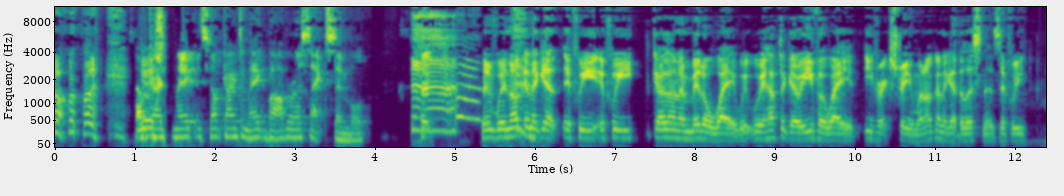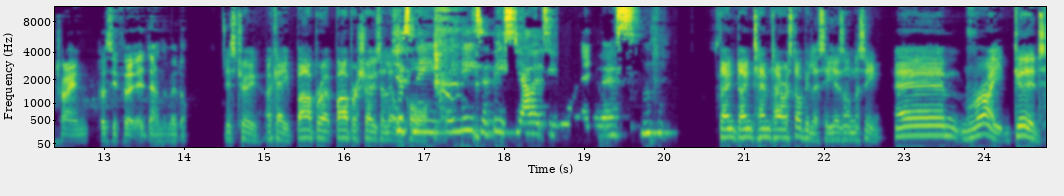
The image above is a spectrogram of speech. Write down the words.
All right. Stop Good. trying to make stop trying to make Barbara a sex symbol. I mean, we're not going to get if we if we go down a middle way. We we have to go either way, either extreme. We're not going to get the listeners if we try and pussyfoot it down the middle. It's true. Okay, Barbara. Barbara shows a little Just paw. need we need a bestiality warning this. Don't don't tempt Aristobulus. He is on the scene. Um, right, good.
